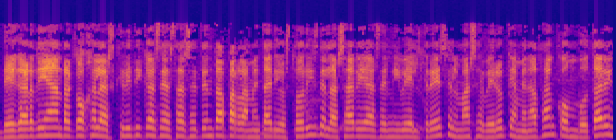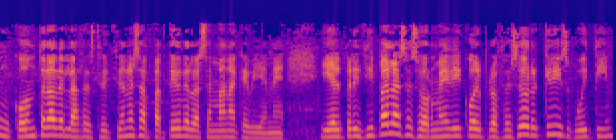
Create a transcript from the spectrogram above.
The Guardian recoge las críticas de hasta 70 parlamentarios Tories de las áreas de nivel 3, el más severo, que amenazan con votar en contra de las restricciones a partir de la semana que viene. Y el principal asesor médico, el profesor Chris Whitty,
